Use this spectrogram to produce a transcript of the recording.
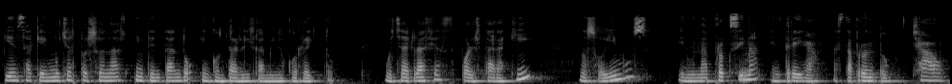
Piensa que hay muchas personas intentando encontrar el camino correcto. Muchas gracias por estar aquí. Nos oímos en una próxima entrega. Hasta pronto. Chao.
